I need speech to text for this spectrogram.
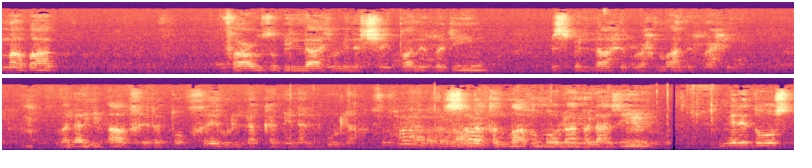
अम्माबाद फ़ाउज़बिल्लिमिनशैतानरजीम बसमीम वललआखिरतु खैरुल लक मिनल ऊला सदक़ल्लाहु मौलाना अज़ीम मेरे दोस्त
